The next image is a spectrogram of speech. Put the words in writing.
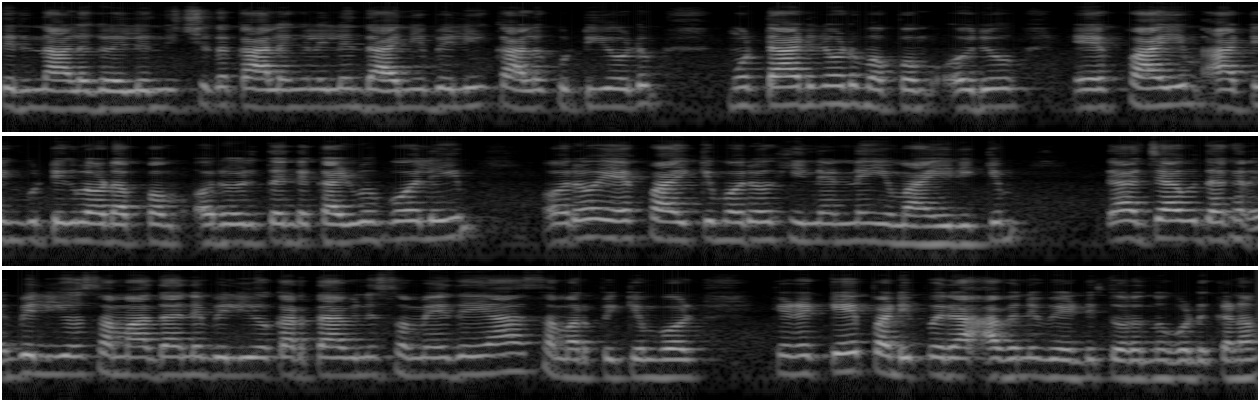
തിരുനാളുകളിലും നിശ്ചിത കാലങ്ങളിലും ധാന്യബലി കാളക്കുട്ടിയോടും മുട്ടാടിനോടുമൊപ്പം ഒരു ഏഫായും ആട്ടിൻകുട്ടികളോടൊപ്പം ഓരോരുത്തന്റെ കഴിവ് പോലെയും ഓരോ ഏഫായ്ക്കും ഓരോ ഹിനെണ്ണയുമായിരിക്കും രാജാവ് ദഹന ബലിയോ സമാധാന ബലിയോ കർത്താവിന് സ്വമേധയാ സമർപ്പിക്കുമ്പോൾ കിഴക്കേ പടിപ്പുര അവന് വേണ്ടി തുറന്നു കൊടുക്കണം.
